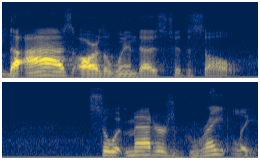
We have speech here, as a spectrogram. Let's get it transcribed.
The eyes are the windows to the soul. So it matters greatly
